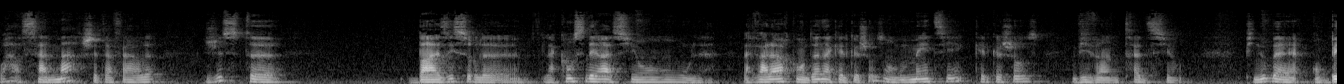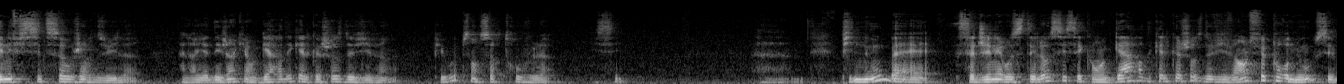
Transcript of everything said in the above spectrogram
Waouh, ça marche cette affaire-là. Juste basé sur la considération ou la, valeur qu'on donne à quelque chose, on maintient quelque chose vivant, une tradition. Puis nous, ben, on bénéficie de ça aujourd'hui. Là. Alors, il y a des gens qui ont gardé quelque chose de vivant, puis oups, on se retrouve là, ici. Euh, puis nous, ben, cette générosité-là aussi, c'est qu'on garde quelque chose de vivant. On le fait pour nous. C'est,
